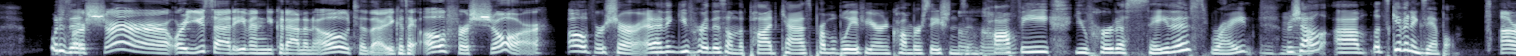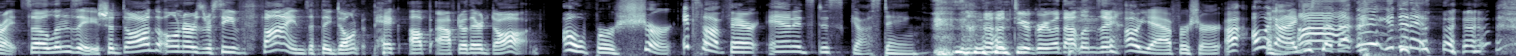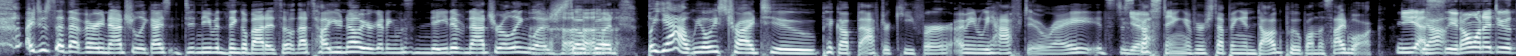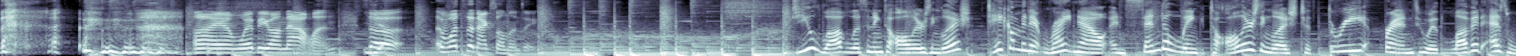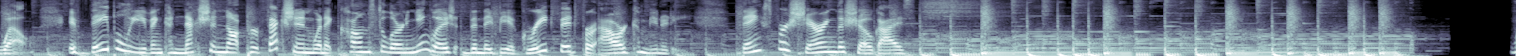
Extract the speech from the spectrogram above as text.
What is For it? sure. Or you said even you could add an O to there. You could say, oh, for sure. Oh, for sure. And I think you've heard this on the podcast. Probably if you're in conversations and coffee, you've heard us say this, right? Michelle, um, let's give an example. All right. So, Lindsay, should dog owners receive fines if they don't pick up after their dog? Oh, for sure. It's not fair and it's disgusting. Do you agree with that, Lindsay? Oh yeah, for sure. Uh, oh my god, I just said that. you did it. I just said that very naturally, guys. Didn't even think about it. So that's how you know you're getting this native natural English. So good. But yeah, we always try to pick up after Kiefer. I mean, we have to, right? It's disgusting if you're stepping in dog poop on the sidewalk. Yes, Yeah. you don't want to do that. I am with you on that one. So, what's the next one, Lindsay? Do you love listening to All Ears English? Take a minute right now and send a link to All Ears English to three friends who would love it as well. If they believe in connection, not perfection, when it comes to learning English, then they'd be a great fit for our community. Thanks for sharing the show, guys.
